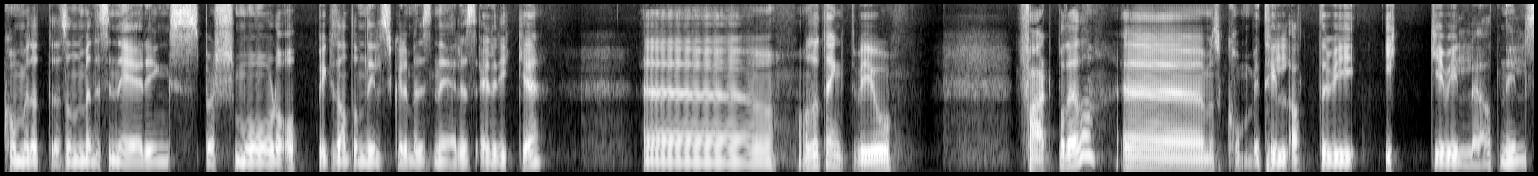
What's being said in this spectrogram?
kom jo dette sånn medisineringsspørsmålet opp, ikke sant, om Nils skulle medisineres eller ikke. Eh, og så tenkte vi jo fælt på det, da. Eh, men så kom vi til at vi ikke ville at Nils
